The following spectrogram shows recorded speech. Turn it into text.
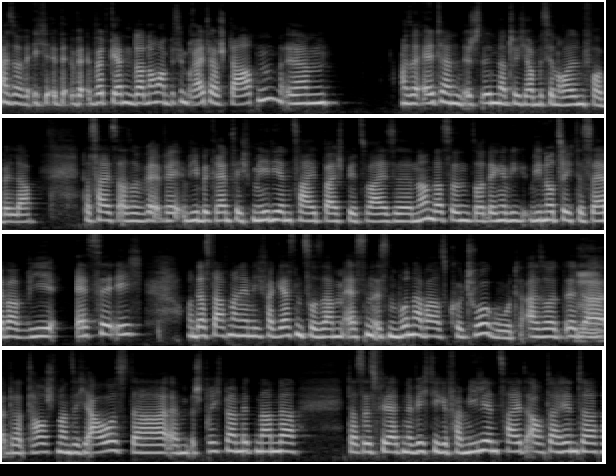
Also ich würde gerne da nochmal ein bisschen breiter starten. Ähm, also Eltern sind natürlich auch ein bisschen Rollenvorbilder. Das heißt also, wie begrenze ich Medienzeit beispielsweise? Ne? Das sind so Dinge, wie, wie nutze ich das selber? Wie esse ich? Und das darf man ja nicht vergessen. Zusammen essen ist ein wunderbares Kulturgut. Also äh, mhm. da, da tauscht man sich aus, da ähm, spricht man miteinander. Das ist vielleicht eine wichtige Familienzeit auch dahinter.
